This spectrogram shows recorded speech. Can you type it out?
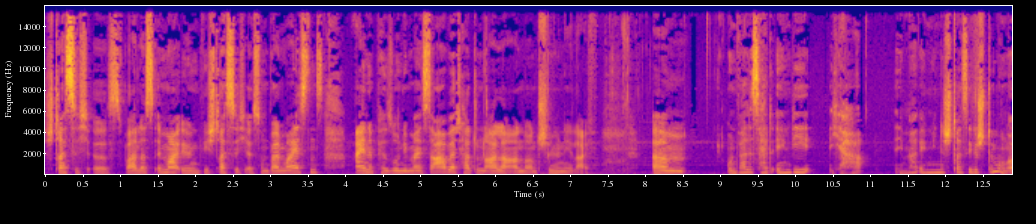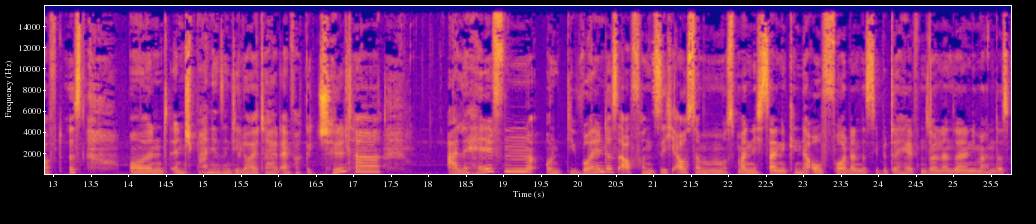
stressig ist, weil es immer irgendwie stressig ist und weil meistens eine Person die meiste Arbeit hat und alle anderen chillen ihr Life. Ähm, und weil es halt irgendwie, ja, immer irgendwie eine stressige Stimmung oft ist. Und in Spanien sind die Leute halt einfach gechillter, alle helfen und die wollen das auch von sich aus. Da muss man nicht seine Kinder auffordern, dass sie bitte helfen sollen, sondern die machen das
